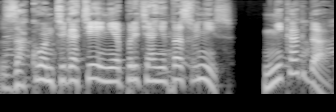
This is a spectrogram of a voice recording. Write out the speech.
закон тяготения притянет нас вниз. Никогда.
